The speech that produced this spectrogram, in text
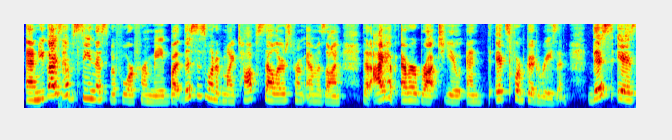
And you guys have seen this before from me, but this is one of my top sellers from Amazon that I have ever brought to you and it's for good reason. This is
